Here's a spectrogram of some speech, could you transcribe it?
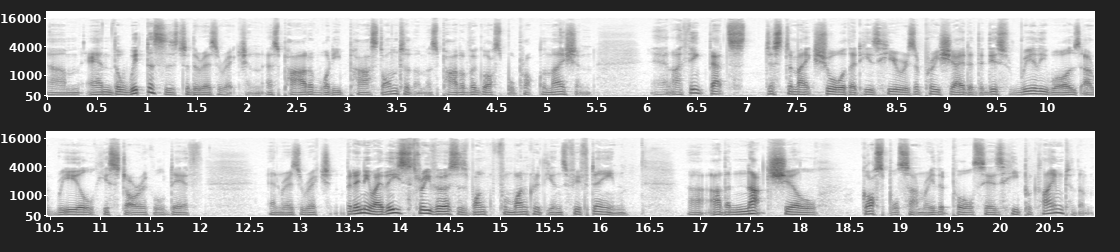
um, and the witnesses to the resurrection as part of what he passed on to them, as part of the gospel proclamation. And I think that's just to make sure that his hearers appreciated that this really was a real historical death and resurrection. But anyway, these three verses from 1 Corinthians 15 uh, are the nutshell gospel summary that Paul says he proclaimed to them.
